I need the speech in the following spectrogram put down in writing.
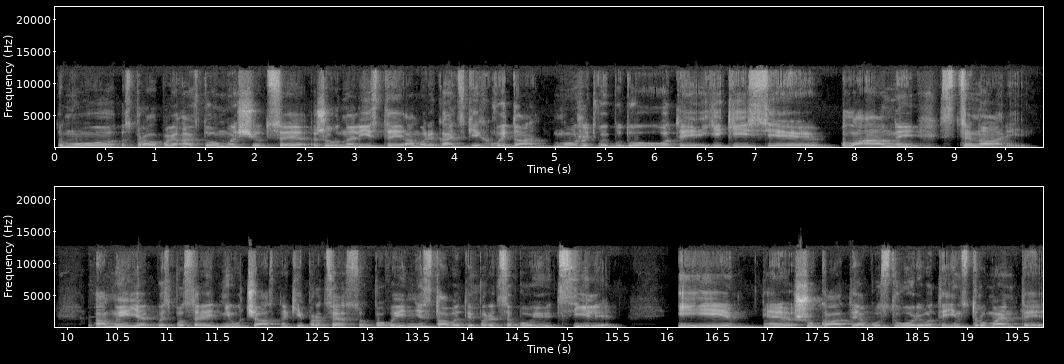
Тому справа полягає в тому, що це журналісти американських видань можуть вибудовувати якісь е, плани, сценарії. А ми, як безпосередні учасники процесу, повинні ставити перед собою цілі і е, шукати або створювати інструменти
